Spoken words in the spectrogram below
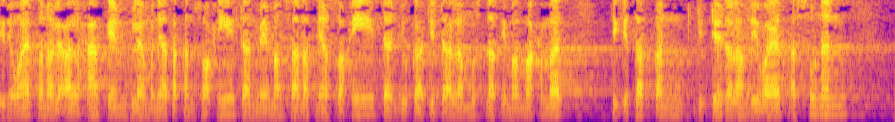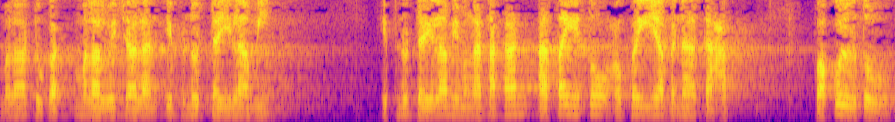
diriwayatkan oleh Al-Hakim beliau menyatakan sahih dan memang sanatnya sahih dan juga di dalam Musnad Imam Ahmad dikitabkan di dalam riwayat As-Sunan melalui jalan Ibnu Dailami. Ibnu Dailami mengatakan, "Ataitu Ubayyah bin Ka'ab, faqultu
